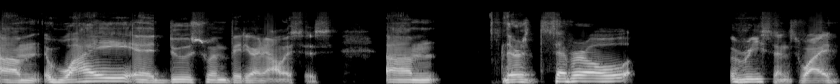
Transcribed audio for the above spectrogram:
um, why uh, do swim video analysis? Um, there's several reasons why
